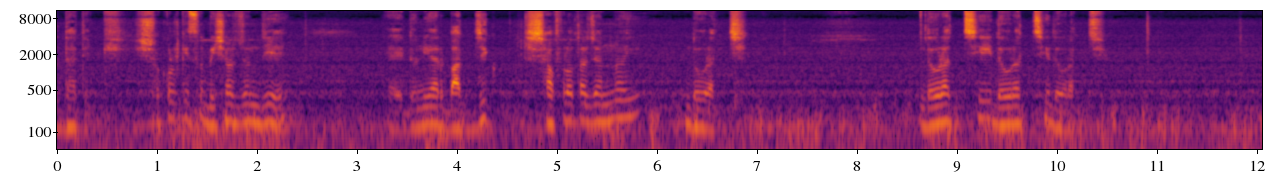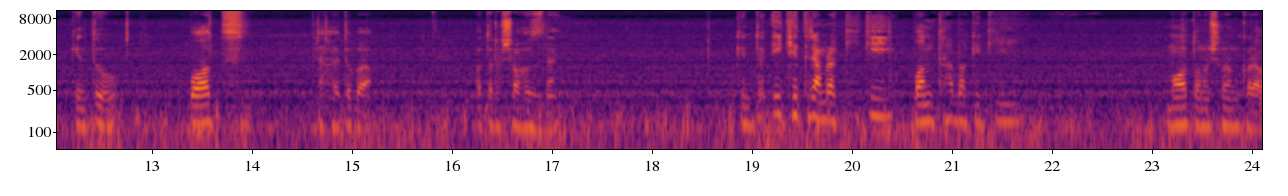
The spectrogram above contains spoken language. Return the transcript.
আধ্যাত্মিক, সকল কিছু বিসর্জন দিয়ে এই দুনিয়ার বাহ্যিক সফলতার জন্যই দৌড়াচ্ছি। দৌড়াচ্ছি দৌড়াচ্ছি দৌড়াচ্ছি। কিন্তু পথটা হয়তো বা অতটা সহজ নয়। কিন্তু এই ক্ষেত্রে আমরা কি কি পন্থা বা কি কি মত অনুসরণ করা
